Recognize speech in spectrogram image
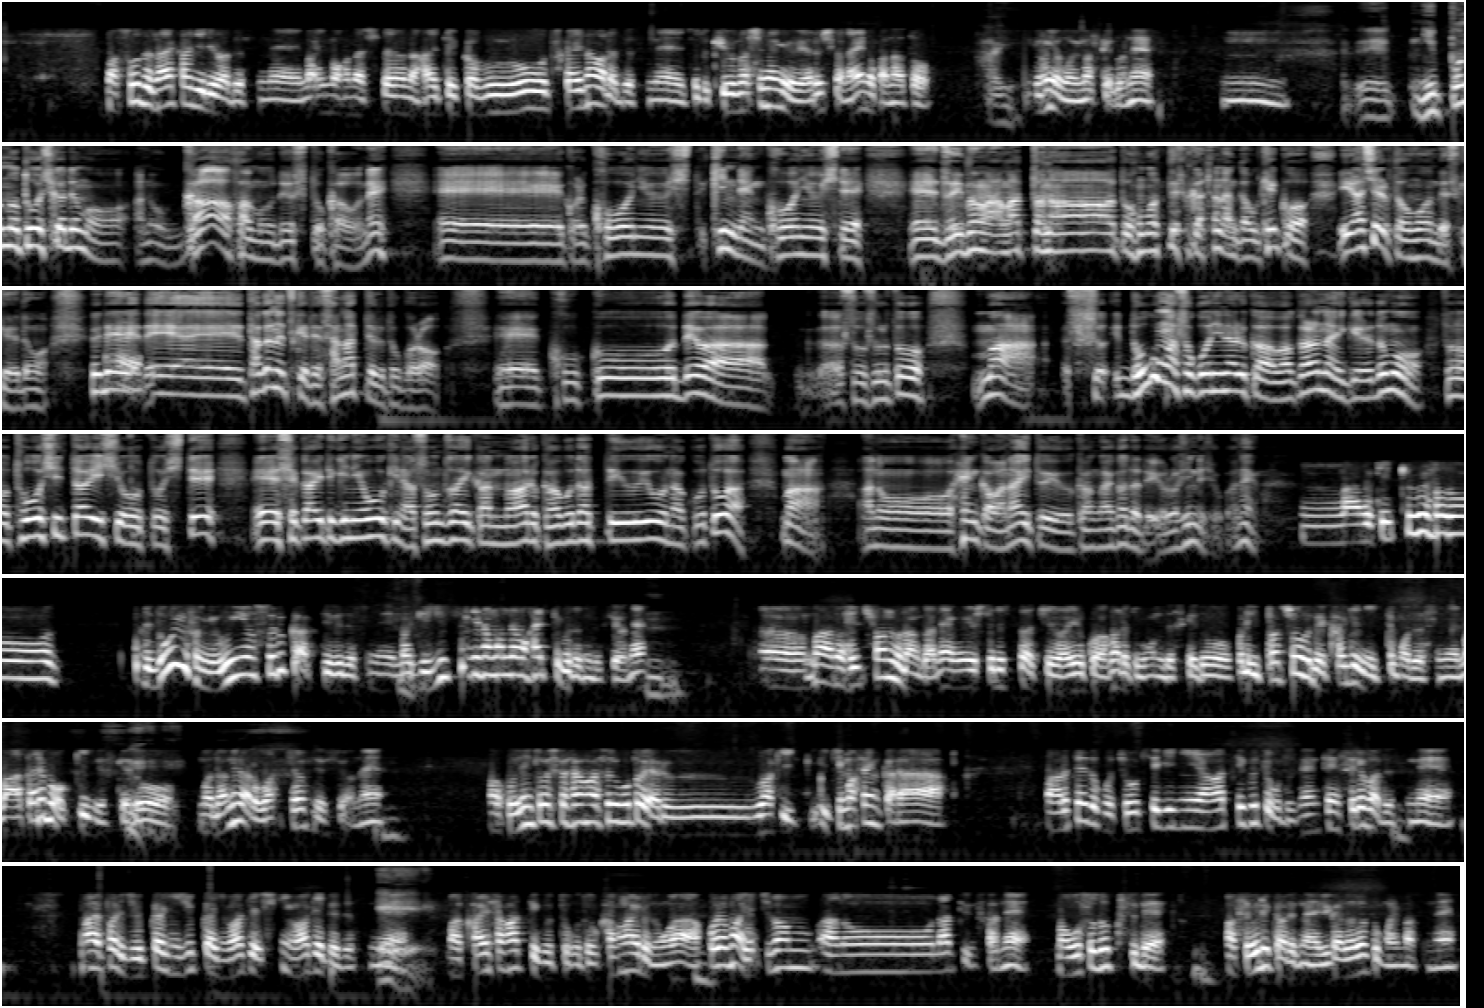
まあ、そうでない限りはですね、まあ、今お話したようなハイテク株を使いながらですねちょっと急場しのぎをやるしかないのかなというふうに思いますけどね。うん。えー、日本の投資家でも、あの、 GAFAM ですとかをね、えー、これ購入して、近年購入して、えー、随分上がったなと思ってる方なんかも結構いらっしゃると思うんですけれども、それで、はい、えー、高値つけて下がってるところ、えー、ここでは、そうすると、まあ、どこがそこになるかはわからないけれども、その投資対象として、えー、世界的に大きな存在感のある株だっていうようなことは、まあ、あのー、変化はないという考え方でよろしいんでしょうかね。うんあの結局その、どういうふうに運用するかっていうですね、まあ、技術的な問題も入ってくるんですよね。うんまあ、あのヘッジファンドなんかね、運営してる人たちはよくわかると思うんですけど、これ一発勝負で鍵に行ってもですね、まあ当たれば大きいんですけど、まあダメなら終わっちゃうんですよね。まあ、個人投資家さんがそういうことをやるわけいきませんから、ある程度こう長期的に上がっていくということを前提にすればですね、まあ、やっぱり10回、20回に分け資金を分けてですね、えー、まあ、買い下がっていくということを考えるのが、これはまあ一番、あのー、なんていうんですかね、まあ、オーソドックスで、まあ、セオリカルなやり方だと思いますね。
